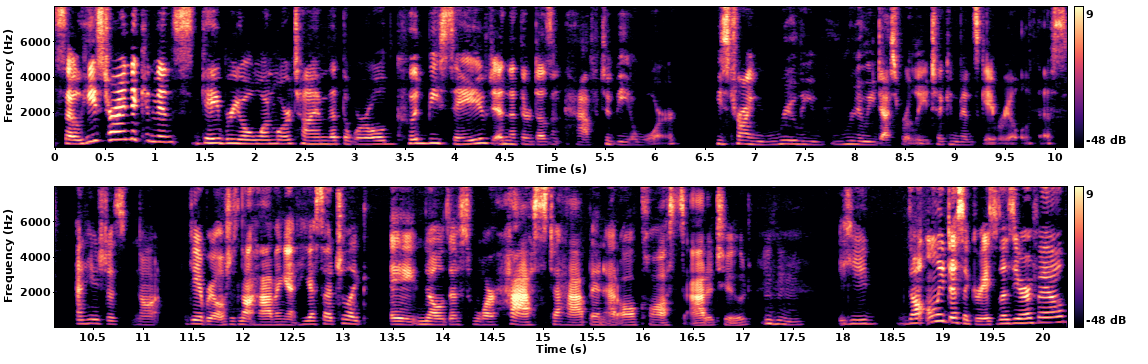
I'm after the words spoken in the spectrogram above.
So he's trying to convince Gabriel one more time that the world could be saved and that there doesn't have to be a war. He's trying really, really desperately to convince Gabriel of this. and he's just not Gabriel is just not having it. He has such like a no, this war has to happen at all costs attitude. Mm-hmm. He not only disagrees with Aziraphale,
